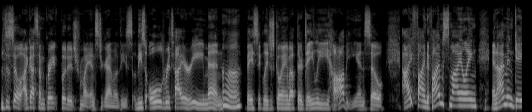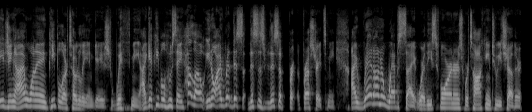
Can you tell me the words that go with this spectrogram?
so I got some great footage from my Instagram of these these old retiree men Uh-huh. basically just going about their daily hobby. And so I find if I'm smiling and I'm engaging, I want to people are totally engaged with me. I get people who say, "Hello, you know, I read this this is this fr- frustrates me. I read on a website where these foreigners were talking to each other.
